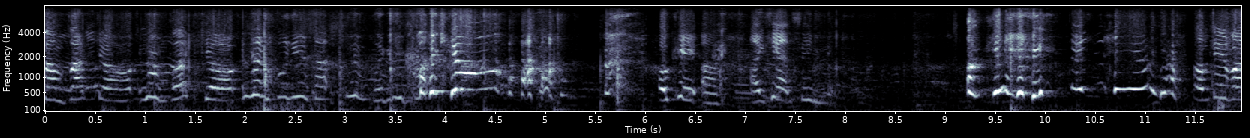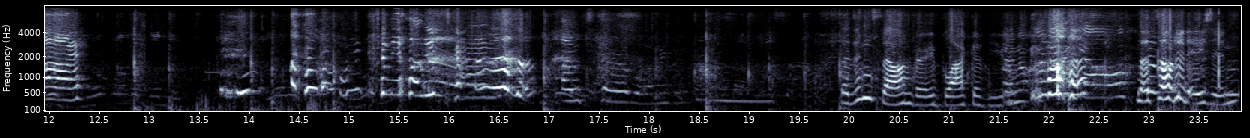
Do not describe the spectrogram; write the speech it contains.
So I'm black, y'all, and I'm black, y'all, and I'm bliggity black, and I'm bliggity black, y'all. okay, um, I can't sing. Okay. okay, bye. we couldn't understand. I'm terrible. That didn't sound very black of you. I know- I that sounded Asian. You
